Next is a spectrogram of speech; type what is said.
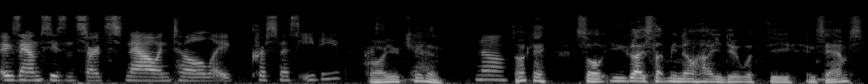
exam season starts now until like Christmas Eve Eve. Oh, you're kidding. No. Okay. So you guys let me know how you do with the exams.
